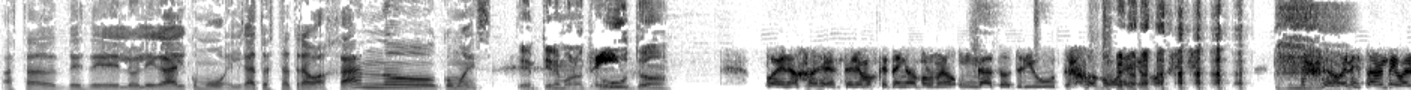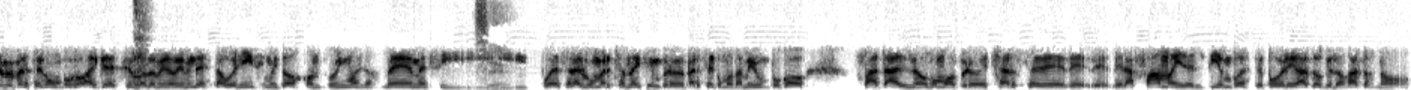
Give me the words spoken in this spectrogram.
hasta desde lo legal? ¿Cómo el gato está trabajando? ¿Cómo es? ¿Tiene monotributo? Bueno, esperemos que tenga por lo menos un gato tributo. Bueno, Honestamente, igual me parece como un poco, hay que decirlo también, obviamente está buenísimo y todos consumimos los memes y, puede ser algún merchandising, pero me parece como también un poco fatal, ¿no? Como aprovecharse de, de, la fama y del tiempo de este pobre gato, que los gatos no,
